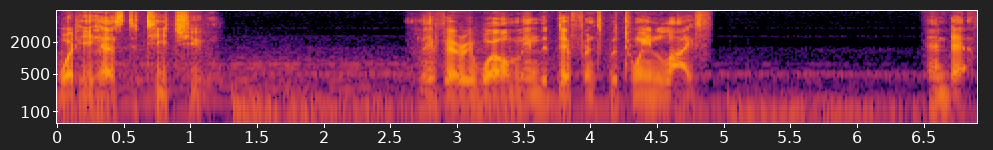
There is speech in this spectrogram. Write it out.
What he has to teach you may very well mean the difference between life and death.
